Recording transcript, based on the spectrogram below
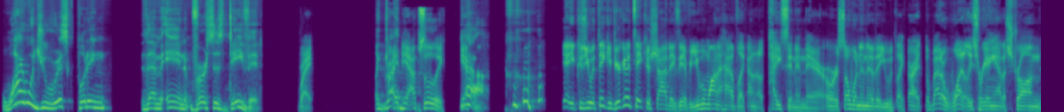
why would you risk putting them in versus David? Right. Like, Right. I- yeah, absolutely. Yeah. yeah. Yeah. Because you would think if you're going to take your shot at Xavier, you would want to have, like, I don't know, Tyson in there or someone in there that you would like, all right, no matter what, at least we're getting out a strong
